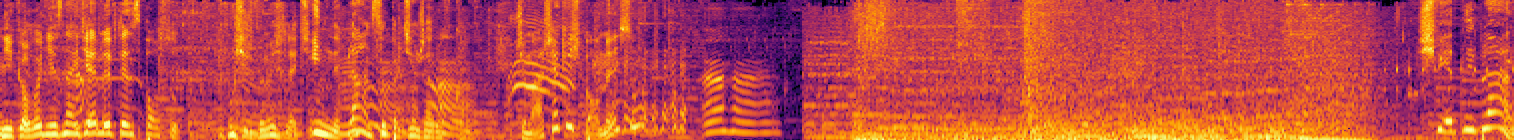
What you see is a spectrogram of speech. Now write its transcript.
Nikogo nie znajdziemy w ten sposób. Musisz wymyśleć inny plan, super ciężarówko. Czy masz jakiś pomysł? Świetny plan!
